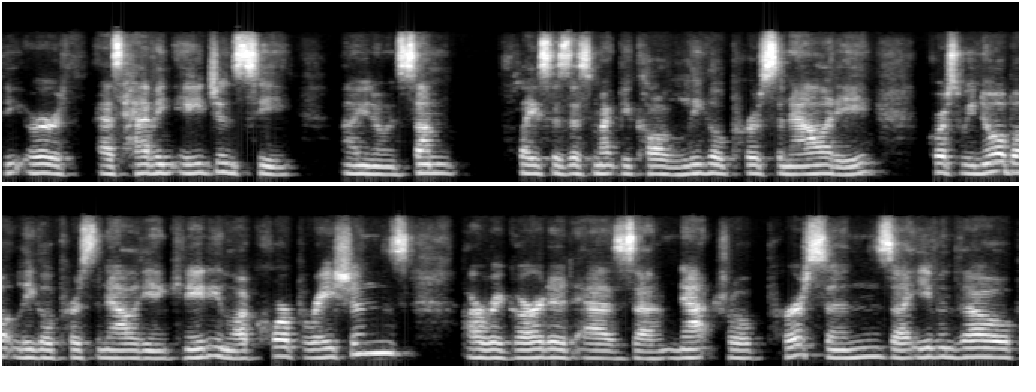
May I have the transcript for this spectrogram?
the earth as having agency. Uh, you know, in some places, this might be called legal personality. Of course, we know about legal personality in Canadian law. Corporations are regarded as uh, natural persons, uh, even though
